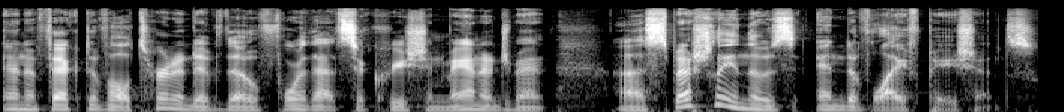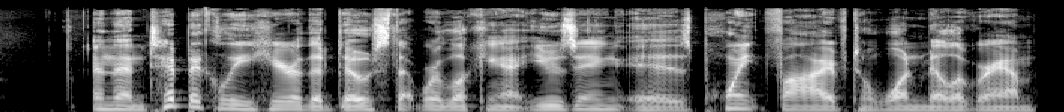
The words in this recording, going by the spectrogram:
an effective alternative though for that secretion management, uh, especially in those end of life patients. And then typically here, the dose that we're looking at using is 0.5 to 1 milligram,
